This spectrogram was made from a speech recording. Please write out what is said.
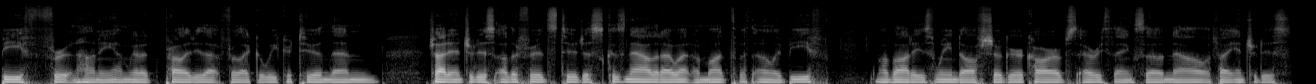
beef, fruit, and honey. I'm gonna probably do that for like a week or two, and then try to introduce other foods too. Just because now that I went a month with only beef, my body's weaned off sugar, carbs, everything. So now if I introduce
